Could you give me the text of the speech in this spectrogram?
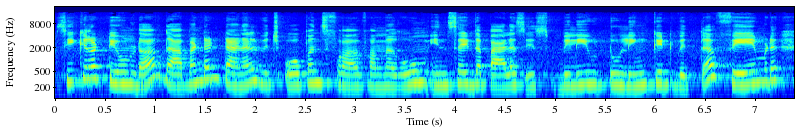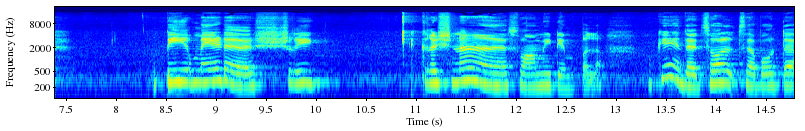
Secret tuned door, the abandoned tunnel which opens from, from a room inside the palace is believed to link it with the famed Peermade uh, Sri Krishna Swami temple. Okay, that's all it's about the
